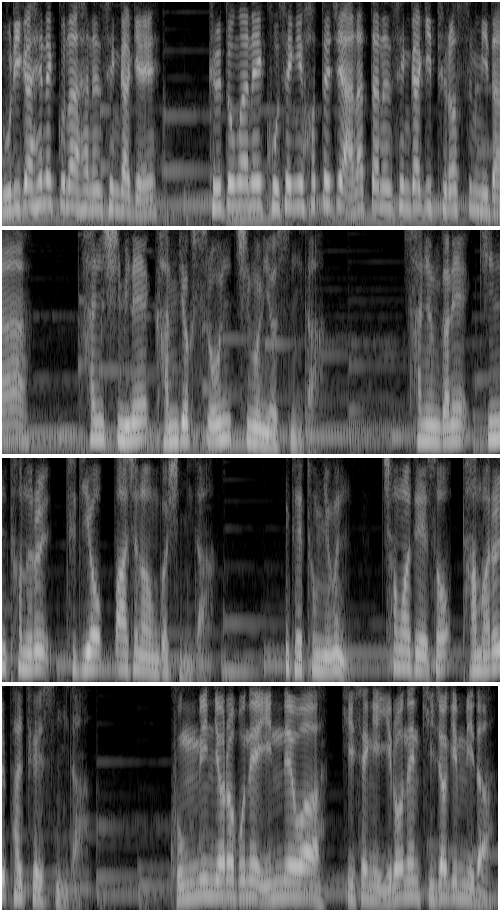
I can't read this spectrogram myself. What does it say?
우리가 해냈구나 하는 생각에 그동안의 고생이 헛되지 않았다는 생각이 들었습니다. 한 시민의 감격스러운 증언이었습니다. 4년간의 긴 터널을 드디어 빠져나온 것입니다. 대통령은 청와대에서 담화를 발표했습니다. 국민 여러분의 인내와 희생이 이뤄낸 기적입니다.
